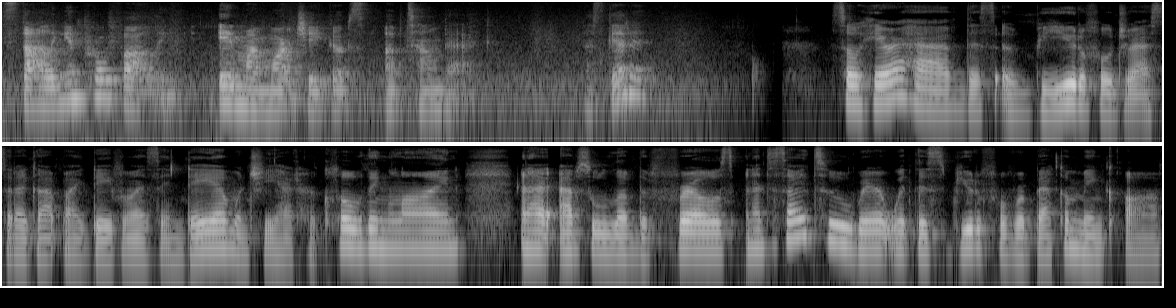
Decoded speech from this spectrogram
styling and profiling in my Marc Jacobs Uptown bag. Let's get it. So here I have this uh, beautiful dress that I got by Daya by Zendaya when she had her clothing line. And I absolutely love the frills. And I decided to wear it with this beautiful Rebecca Minkoff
